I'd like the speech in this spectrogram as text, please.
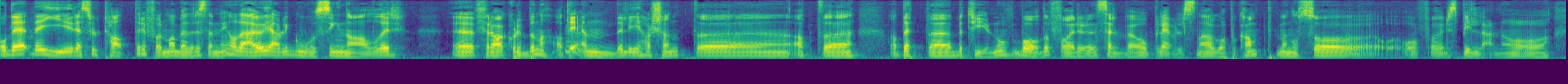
Og det, det gir resultater i form av bedre stemning, og det er jo jævlig gode signaler eh, fra klubben. Da, at de endelig har skjønt eh, at, eh, at dette betyr noe. Både for selve opplevelsen av å gå på kamp, men også og for spillerne. og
